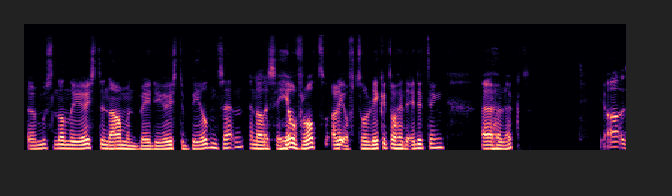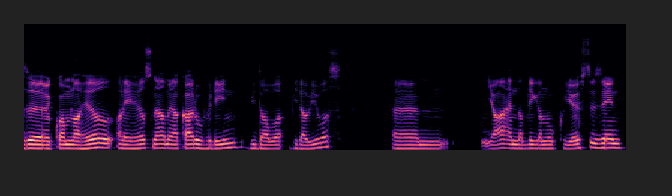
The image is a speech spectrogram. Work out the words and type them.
eh, moesten dan de juiste namen bij de juiste beelden zetten. En dat is heel vlot, allee, of zo leek het toch in de editing, gelukt. Ja, ze kwamen al heel, allee, heel snel met elkaar overeen wie dat, wie, dat wie was. Ehm, ja, en dat bleek dan ook juist te zijn.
